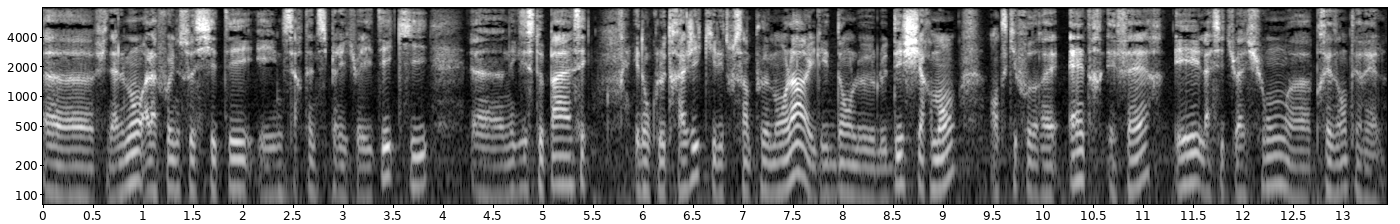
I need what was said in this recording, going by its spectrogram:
euh, finalement à la fois une société et une certaine spiritualité qui euh, n'existe pas assez. Et donc le tragique, il est tout simplement là, il est dans le, le déchirement entre ce qu'il faudrait être et faire et la situation présente et réelle.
